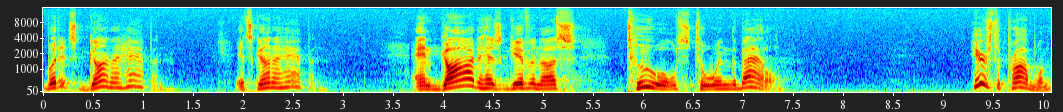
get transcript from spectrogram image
but it's going to happen. It's going to happen. And God has given us tools to win the battle. Here's the problem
